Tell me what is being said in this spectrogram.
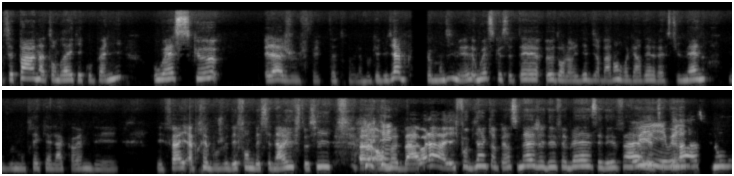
c'est pas Nathan Drake et compagnie. Ou est-ce que et là je fais peut-être l'avocat du diable comme on dit mais où est-ce que c'était eux dans leur idée de dire bah non regardez elle reste humaine. On veut montrer qu'elle a quand même des, des failles. Après bon je veux défendre les scénaristes aussi euh, en mode bah voilà il faut bien qu'un personnage ait des faiblesses et des failles etc sinon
